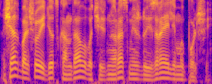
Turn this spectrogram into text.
Да. Сейчас большой идет скандал в очередной раз между Израилем и Польшей.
